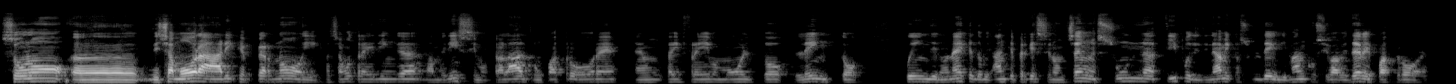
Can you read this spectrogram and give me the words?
sono eh, diciamo orari che per noi facciamo trading va benissimo, tra l'altro un 4 ore è un time frame molto lento, quindi non è che dobbiamo, anche perché se non c'è nessun tipo di dinamica sul daily, manco si va a vedere le 4 ore,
